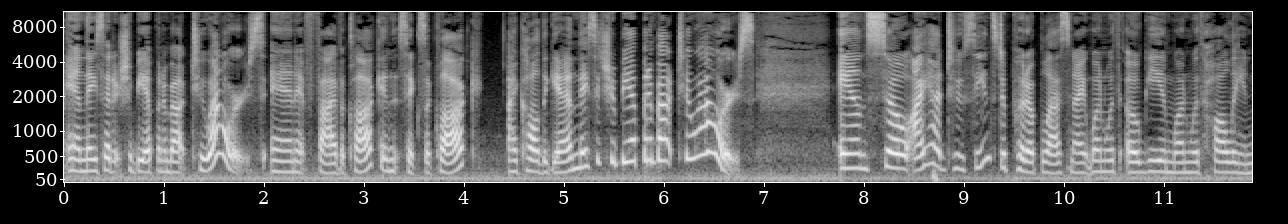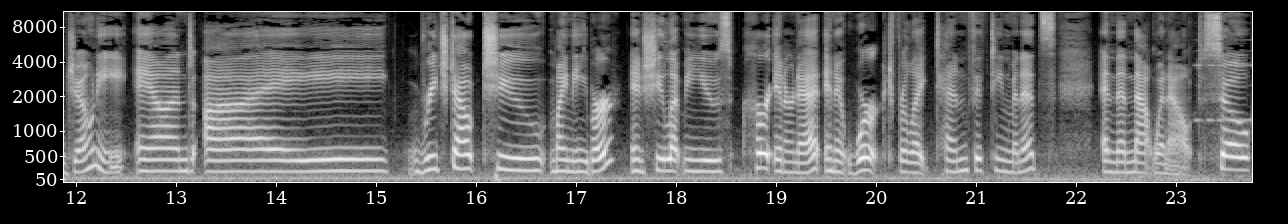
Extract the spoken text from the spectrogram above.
and they said it should be up in about two hours. And at five o'clock and at six o'clock, I called again. They said it should be up in about two hours. And so I had two scenes to put up last night, one with Ogie and one with Holly and Joni. And I reached out to my neighbor and she let me use her internet and it worked for like 10, 15 minutes. And then that went out. So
